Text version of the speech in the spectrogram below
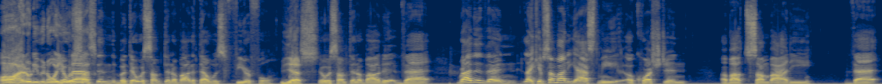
oh, I don't even know what you there would was ask. but there was something about it that was fearful Yes. there was something about it that rather than like if somebody asked me a question about somebody that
